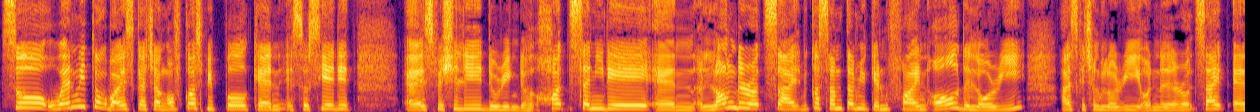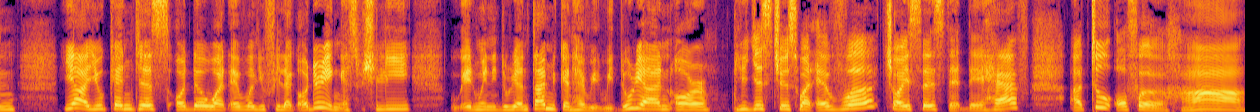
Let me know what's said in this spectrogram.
so when we talk about ice kacang, of course people can associate it especially during the hot sunny day and along the roadside because sometimes you can find all the lorry ice kacang lorry on the roadside and yeah you can just order whatever you feel like ordering especially when, when it's durian time you can have it with durian or you just choose whatever choices that they have uh, to offer. Ha.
